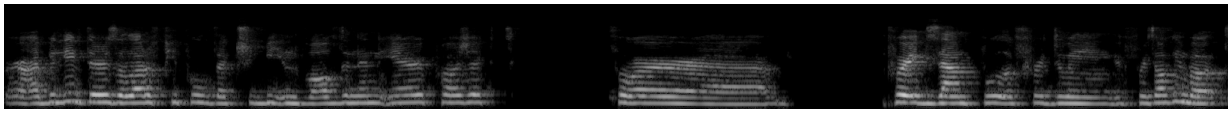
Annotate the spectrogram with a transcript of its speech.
or I believe there's a lot of people that should be involved in an AI project. For uh, for example, if we're doing, if we're talking about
